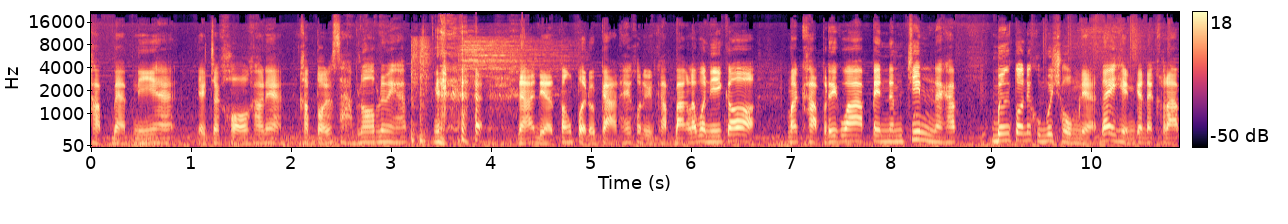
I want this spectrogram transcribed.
ขับแบบนี้ฮะอยากจะขอเขาเนี่ยขับต่อสักสามรอบได้ไหมครับ นะเดี๋ยวต้องเปิดโอกาสให้คนอื่นขับบ้าง แล้ววันนี้ก็มาขับเรียกว่าเป็นน้ำจิ้มนะครับ เบื้องต้นให้คุณผู้ชมเนี่ยได้เห็นกันนะครับ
